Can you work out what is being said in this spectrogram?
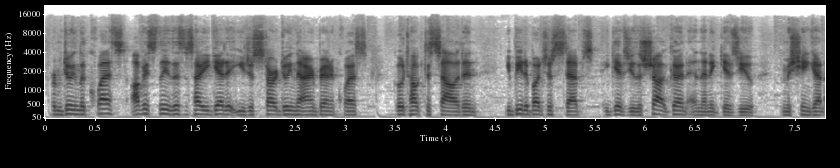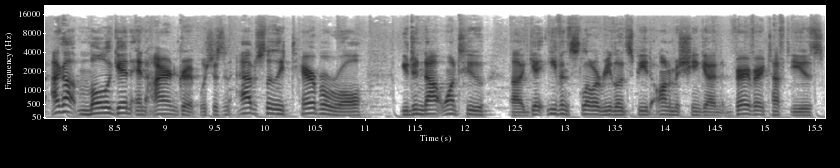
from doing the quest. Obviously, this is how you get it. You just start doing the Iron Banner quest, go talk to Saladin, you beat a bunch of steps, it gives you the shotgun, and then it gives you the machine gun. I got Mulligan and Iron Grip, which is an absolutely terrible roll. You do not want to uh, get even slower reload speed on a machine gun. Very, very tough to use.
